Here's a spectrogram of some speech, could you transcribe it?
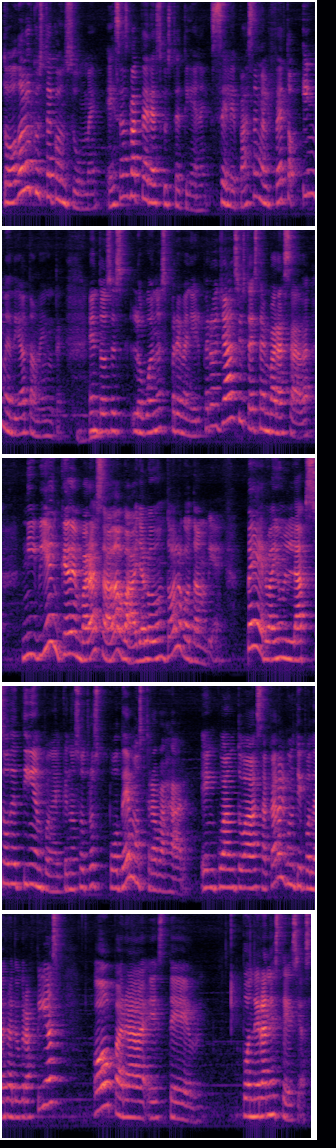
Todo lo que usted consume, esas bacterias que usted tiene, se le pasan al feto inmediatamente. Entonces, lo bueno es prevenir. Pero ya si usted está embarazada, ni bien quede embarazada, vaya al odontólogo también. Pero hay un lapso de tiempo en el que nosotros podemos trabajar en cuanto a sacar algún tipo de radiografías o para este, poner anestesias,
